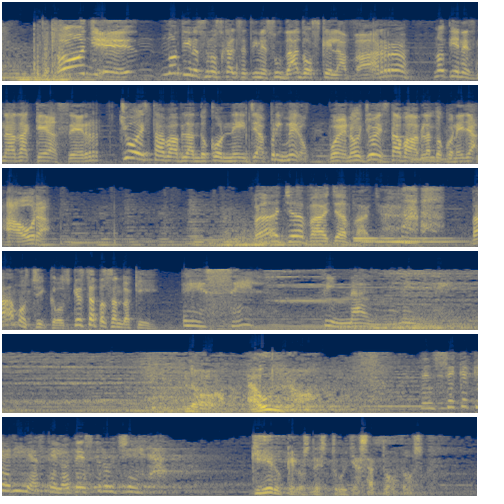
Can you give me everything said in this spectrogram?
Oye, ¿no tienes unos calcetines sudados que lavar? ¿No tienes nada que hacer? Yo estaba hablando con ella primero. Bueno, yo estaba hablando con ella ahora. Vaya, vaya, vaya. Vamos, chicos, ¿qué está pasando aquí? Es él. Finalmente. No, aún no. Pensé que querías que lo destruyera. Quiero que los destruyas a todos,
